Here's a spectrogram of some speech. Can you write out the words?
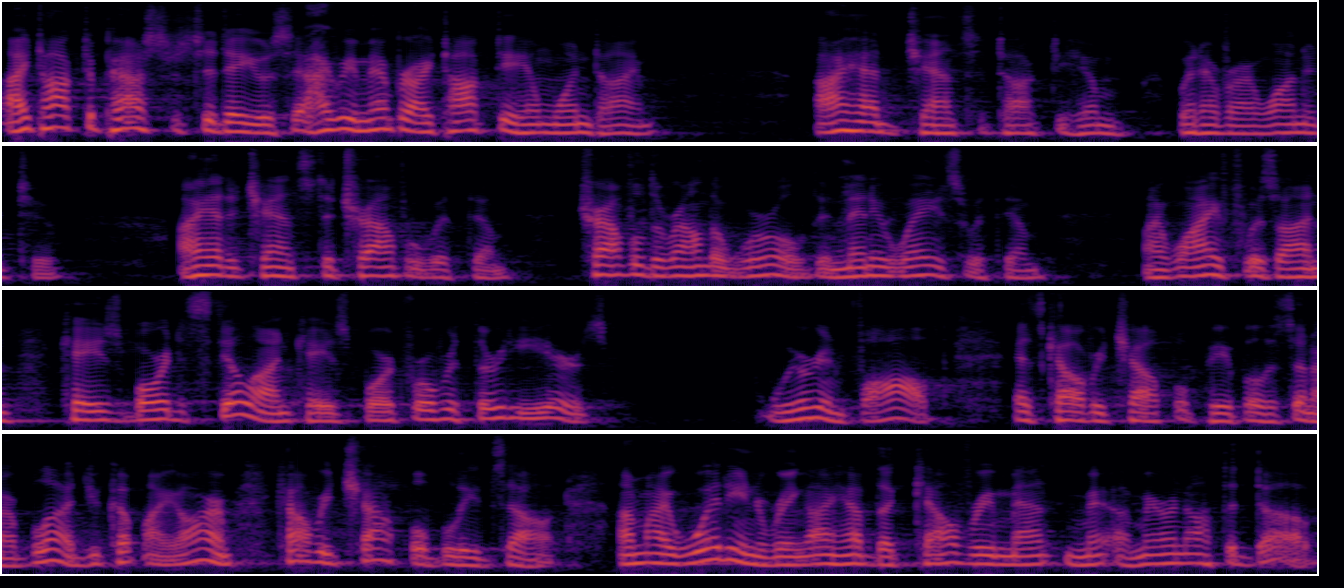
I talked to pastors today who say, I remember I talked to him one time. I had a chance to talk to him whenever I wanted to. I had a chance to travel with him, traveled around the world in many ways with him. My wife was on Kay's board, still on Kay's board for over 30 years. We're involved as Calvary Chapel people. It's in our blood. You cut my arm, Calvary Chapel bleeds out. On my wedding ring, I have the Calvary Maranatha dove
